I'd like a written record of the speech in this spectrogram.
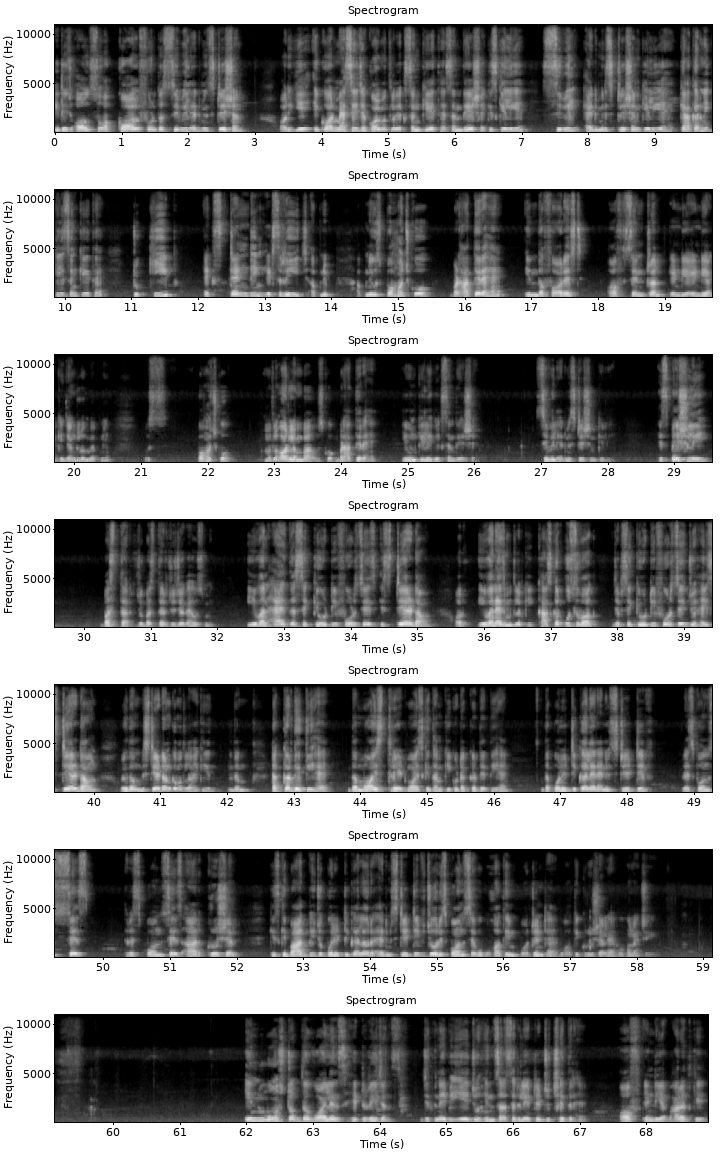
It is also a call for the civil administration और ये एक और मैसेज है। कॉल मतलब एक संकेत है, संदेश है किसके लिए? सिविल एडमिनिस्ट्रेशन के लिए है। क्या करने के लिए संकेत है? To keep extending its reach अपने अपने उस पहुँच को बढ़ाते रहें in the forest of central India India के जंगलों में अपने उस पहुँच को मतलब और लंबा उसको बढ़ाते रहें। ये उनके लिए भी एक संदेश है सिविल एडमिनिस्ट्रेशन के लिए। स्पेशली बस्तर, जो बस्तर जो जगह है उसमें। Even as the security forces stare down और इवन एज मतलब कि खासकर उस वक्त जब सिक्योरिटी फोर्सेज जो है स्टेयर डाउन एकदम स्टेयर डाउन का मतलब है कि एकदम टक्कर देती है द मॉइस थ्रेड, मॉइस की धमकी को टक्कर देती है। The political and administrative responses responses are crucial इसके बाद भी जो पॉलिटिकल और एडमिनिस्ट्रेटिव जो रिस्पॉन्स है, वो बहुत ही इंपॉर्टेंट है, बहुत ही क्रूशल है, वो होना चाहिए। In most of the violence hit regions, जितने भी ये जो हिंसा से रिलेटेड जो क्षेत्र हैं, ऑफ़ इंडिया, भारत के,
